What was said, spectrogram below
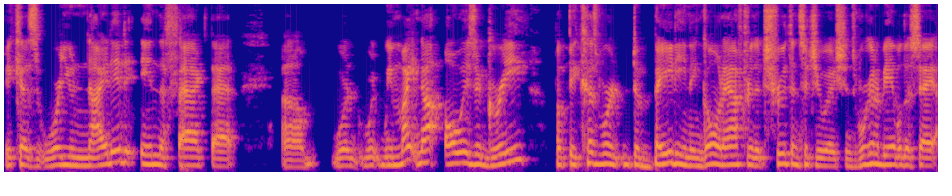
because we're united in the fact that um, we're, we might not always agree, but because we're debating and going after the truth in situations, we're going to be able to say,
